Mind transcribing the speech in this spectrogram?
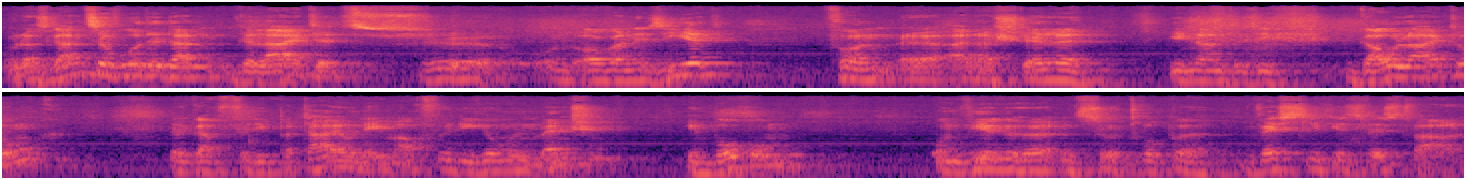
Und das Ganze wurde dann geleitet äh, und organisiert von äh, einer Stelle, die nannte sich Gauleitung. Das gab es für die Partei und eben auch für die jungen Menschen in Bochum und wir gehörten zur Truppe Westliches Westfalen.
